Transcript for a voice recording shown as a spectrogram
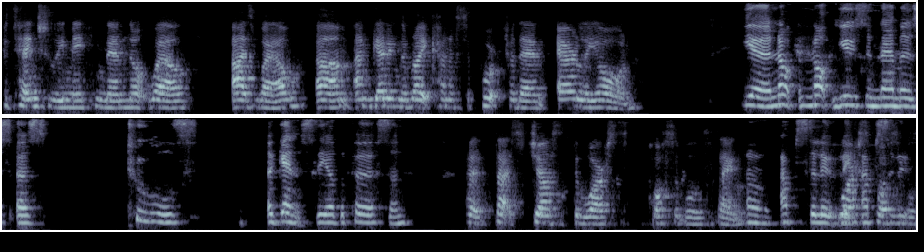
potentially making them not well as well, um, and getting the right kind of support for them early on. Yeah not not using them as as tools against the other person. Uh, that's just the worst possible thing. Oh absolutely worst absolutely.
